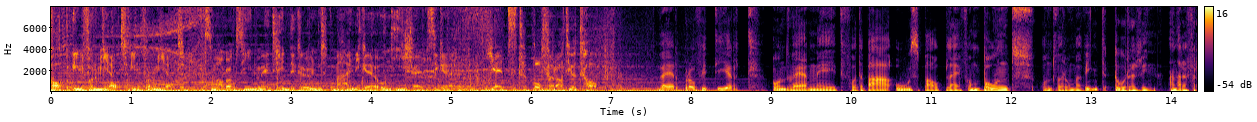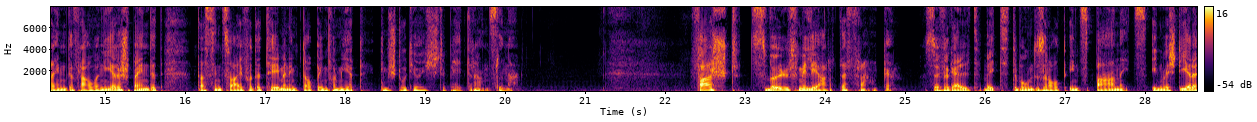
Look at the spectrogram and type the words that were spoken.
Top informiert. informiert. Das Magazin mit Hintergrund, Meinungen und Einschätzungen. Jetzt auf Radio Top. Wer profitiert und wer nicht von den Bauausbauplänen vom Bund und warum eine Wintertourerin einer fremden Frau eine Niere spendet, das sind zwei von den Themen im Top informiert. Im Studio ist der Peter Hanselmann. Fast 12 Milliarden Franken. So viel Geld wird der Bundesrat ins Bahnnetz investieren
